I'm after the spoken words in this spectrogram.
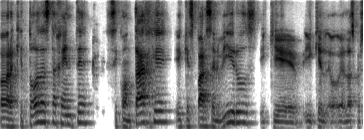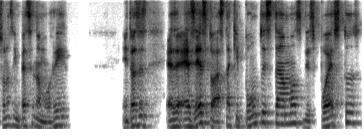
para que toda esta gente se contagie y que esparce el virus y que, y que las personas empiecen a morir. Entonces, es, esto, hasta qué punto estamos dispuestos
